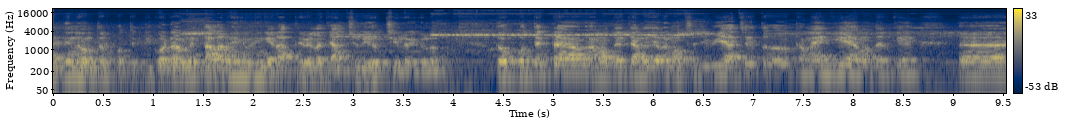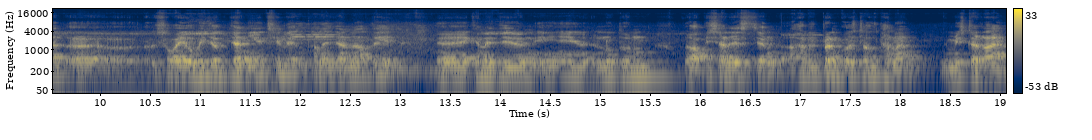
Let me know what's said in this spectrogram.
একদিন অন্তর প্রত্যেকটি গোডাউনে তালা ভেঙে ভেঙে রাত্রিবেলা জাল চুরি হচ্ছিল এগুলো। তো প্রত্যেকটা আমাদের যারা যারা মৎস্যজীবী আছে, তো থানায় গিয়ে আমাদেরকে সবাই অভিযোগ জানিয়েছিলেন থানায় জানাতে। এখানে যে নতুন অফিসার এসছেন হারুপ্রান কোস্টাল থানা মিস্টার রায়।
